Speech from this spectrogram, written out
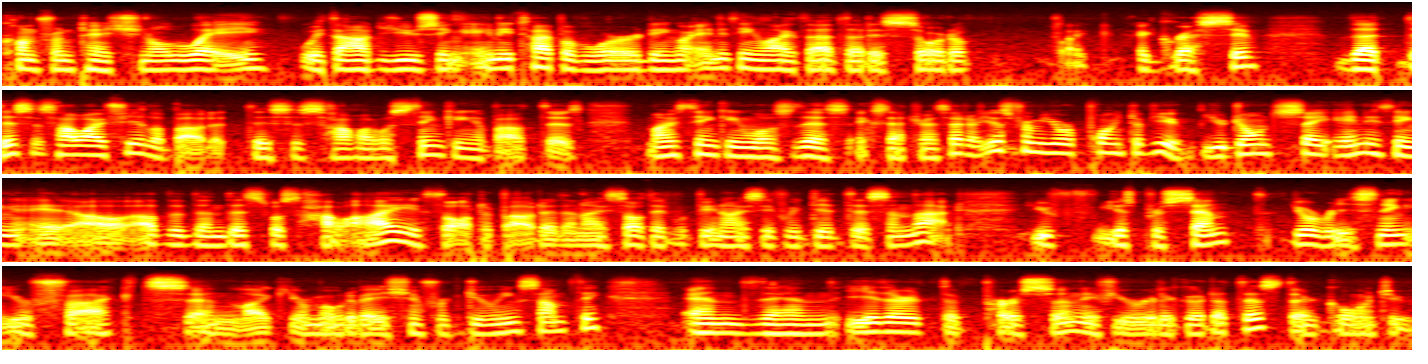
confrontational way without using any type of wording or anything like that that is sort of like aggressive that this is how I feel about it. This is how I was thinking about this. My thinking was this, etc., etc. Just from your point of view. You don't say anything eh, other than this was how I thought about it, and I thought it would be nice if we did this and that. You just present your reasoning, your facts, and like your motivation for doing something, and then either the person, if you're really good at this, they're going to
